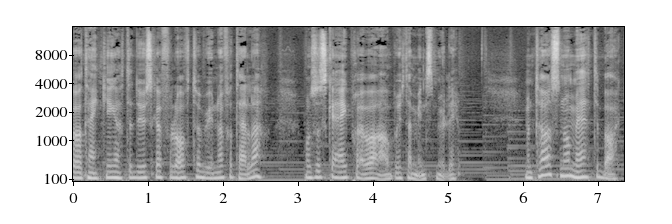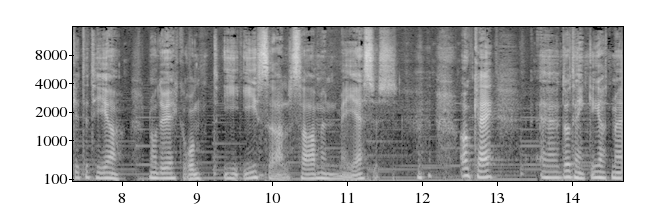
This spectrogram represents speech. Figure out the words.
Da tenker jeg at du skal få lov til å begynne å fortelle og så skal jeg prøve å avbryte minst mulig. Men ta oss nå med tilbake til tida når du gikk rundt i Israel sammen med Jesus. ok, eh, da tenker jeg at vi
